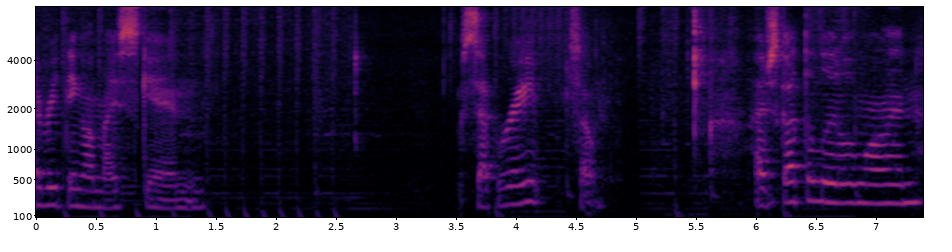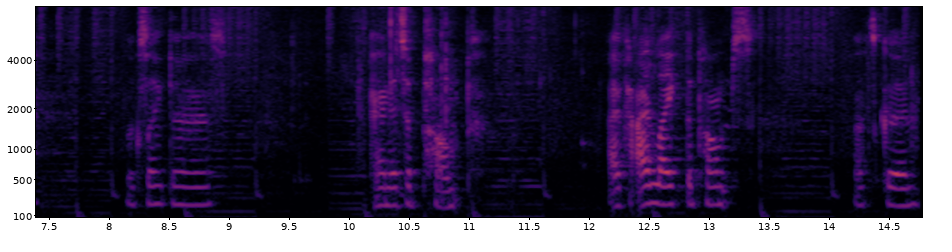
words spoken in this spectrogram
everything on my skin separate. So I just got the little one. Looks like this. And it's a pump. I, I like the pumps. That's good.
